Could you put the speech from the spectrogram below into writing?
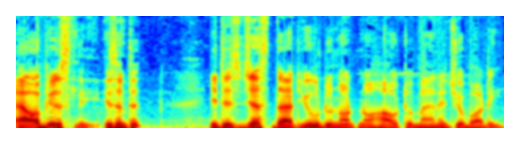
obviously, isn't it? It is just that you do not know how to manage your body,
